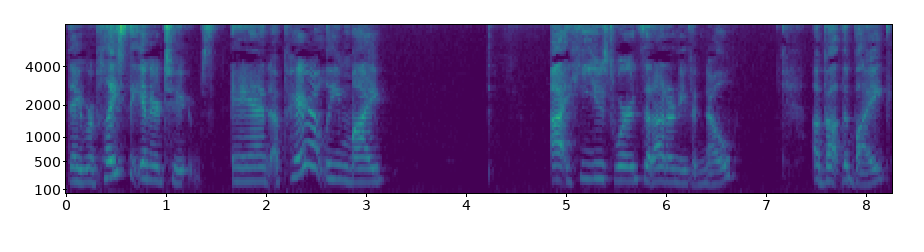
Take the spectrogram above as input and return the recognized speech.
They replaced the inner tubes and apparently my uh, he used words that I don't even know about the bike.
